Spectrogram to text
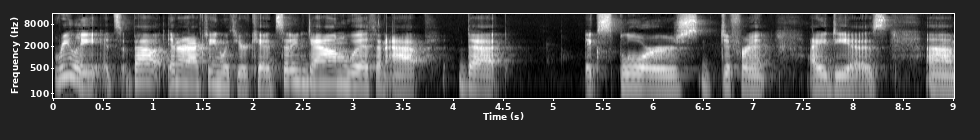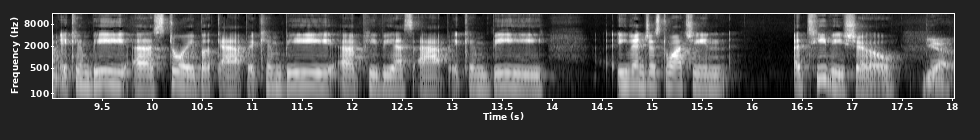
really, it's about interacting with your kids, sitting down with an app that explores different ideas. Um, it can be a storybook app. It can be a PBS app. It can be even just watching a TV show. Yeah.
